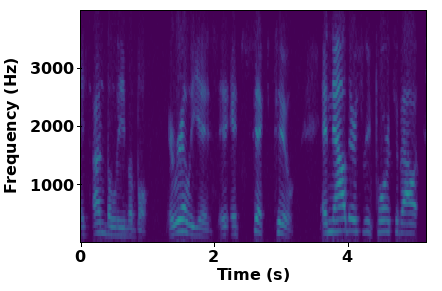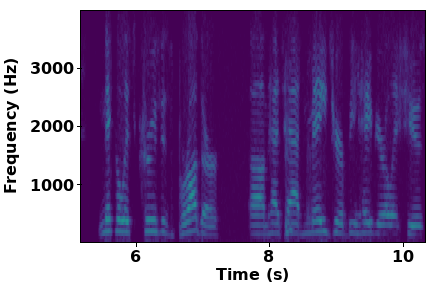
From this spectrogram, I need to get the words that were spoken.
It's unbelievable. It really is. It, it's sick too. And now there's reports about Nikolas Cruz's brother um, has had major behavioral issues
